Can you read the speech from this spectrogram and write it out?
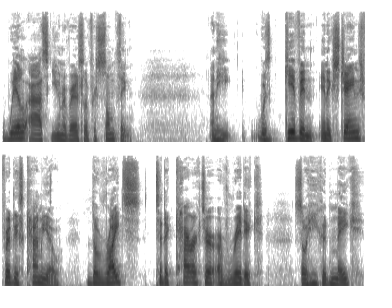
will ask Universal for something. And he was given, in exchange for this cameo, the rights to the character of Riddick so he could make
